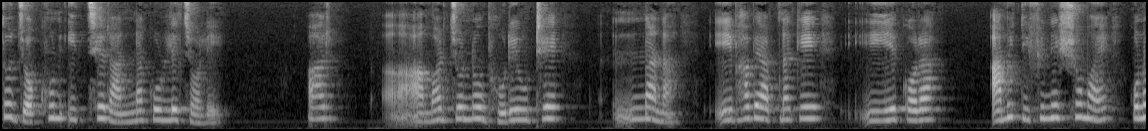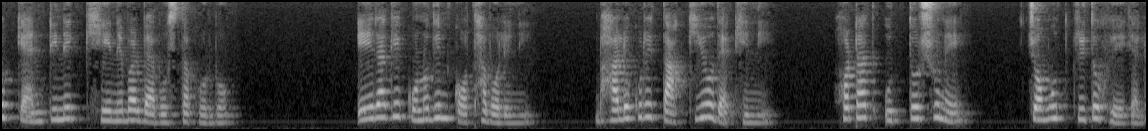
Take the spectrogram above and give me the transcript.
তো যখন ইচ্ছে রান্না করলে চলে। আর আমার জন্য ভোরে উঠে, না না, এভাবে আপনাকে ইয়ে করা, আমি টিফিনের সময় কোনো ক্যান্টিনে খেয়ে নেবার ব্যবস্থা করব। এর আগে কোনোদিন কথা বলেনি, ভালো করে তাকিয়েও দেখেনি। হঠাৎ উত্তর শুনে চমৎকৃত হয়ে গেল।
